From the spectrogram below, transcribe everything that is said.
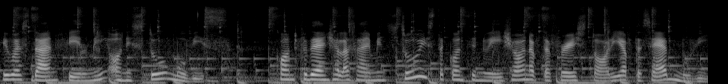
He was done filming on his two movies. Confidential Assignments 2 is the continuation of the first story of the said movie.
